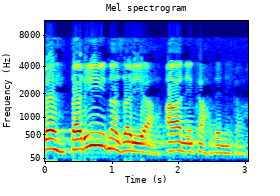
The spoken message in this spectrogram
بهتري نظریه آ نکاح د نکاح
